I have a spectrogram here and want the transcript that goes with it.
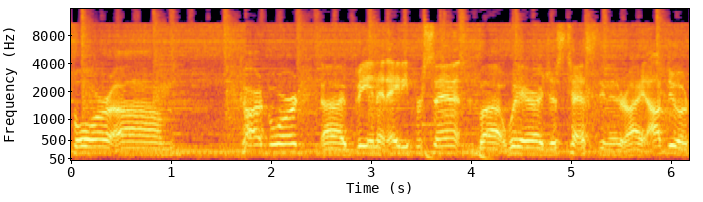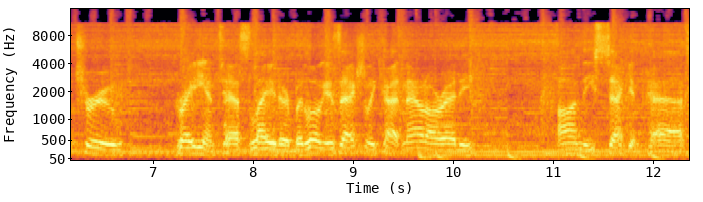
for um, cardboard, uh, being at 80%, but we're just testing it right. I'll do a true gradient test later, but look, it's actually cutting out already on the second pass.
